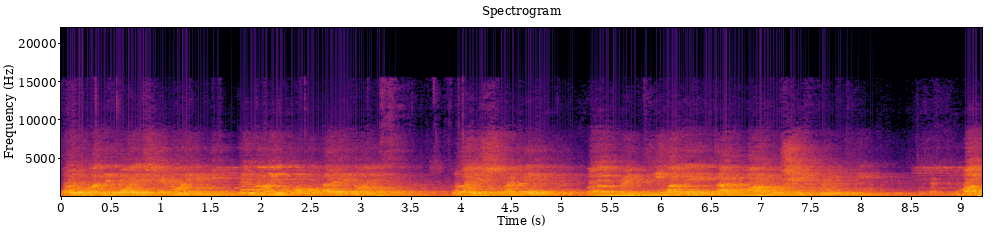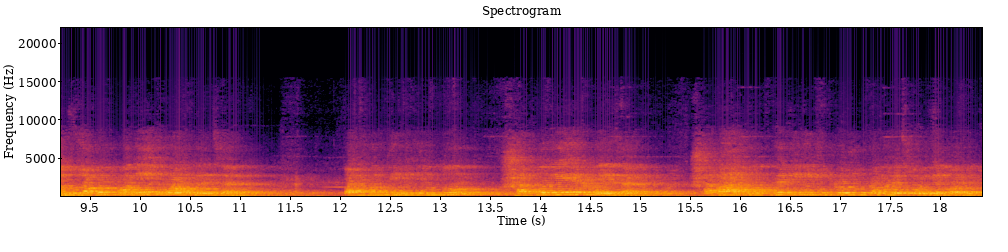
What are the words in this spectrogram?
বড় মানে বয়সে নয় বিদ্যে নয়, ক্ষমতায় নয়। বয়স মানে বৃদ্ধি মানে তার মানসিক বৃদ্ধি। মানুষ যখন অনেক বড় হয়ে যায়, তখন তিনি কিন্তু সকলের হয়ে যান সবার মধ্যে তিনি টুকরো টুকরো করে ছড়িয়ে পড়েন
